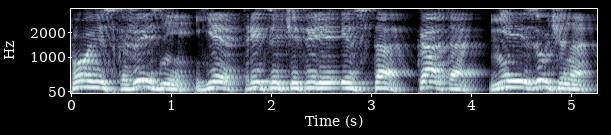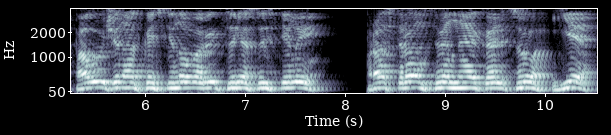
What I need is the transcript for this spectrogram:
Поиск жизни Е34 из 100. Карта не изучена. Получена от костяного рыцаря со стены. Пространственное кольцо Е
